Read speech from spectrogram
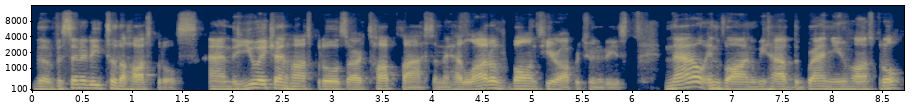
the vicinity to the hospitals and the UHN hospitals are top class and they had a lot of volunteer opportunities. Now in Vaughan, we have the brand new hospital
